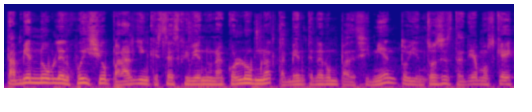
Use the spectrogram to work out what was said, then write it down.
también nuble el juicio para alguien que está escribiendo una columna, también tener un padecimiento y entonces tendríamos que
